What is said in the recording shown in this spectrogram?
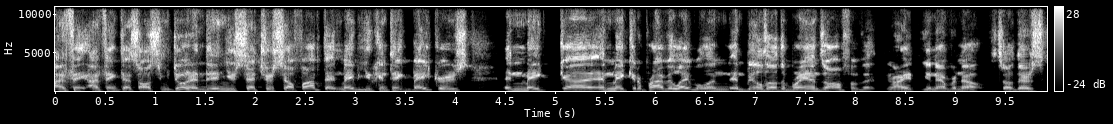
I think I think that's awesome doing. And then you set yourself up that maybe you can take Baker's and make uh, and make it a private label and, and build other brands off of it. Right? You never know. So there's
